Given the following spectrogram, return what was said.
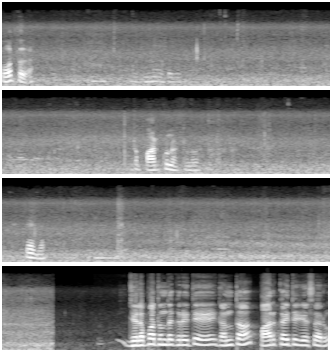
పోతుందా? అంత పార్క్ జలపాతం దగ్గర అయితే ఇదంతా పార్క్ అయితే చేశారు.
